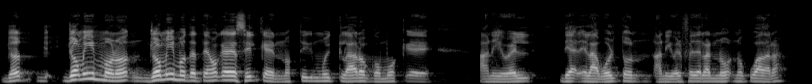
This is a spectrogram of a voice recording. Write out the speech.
yo, yo mismo, ¿no? Yo mismo te tengo que decir que no estoy muy claro cómo es que a nivel del aborto a nivel federal no, no cuadra.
